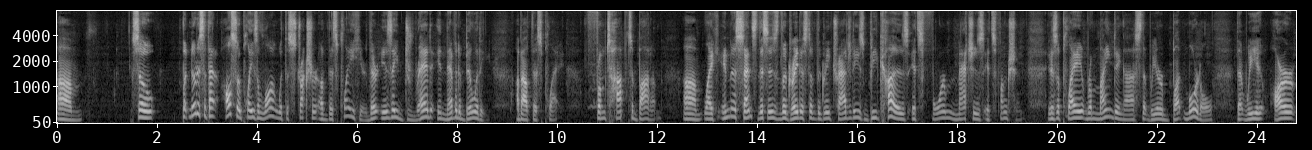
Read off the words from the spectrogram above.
Um, so, but notice that that also plays along with the structure of this play here. There is a dread inevitability about this play from top to bottom. Um, like in a sense, this is the greatest of the Greek tragedies because its form matches its function. It is a play reminding us that we are but mortal, that we are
